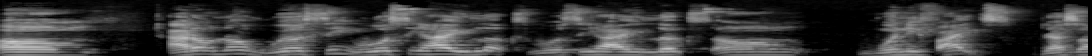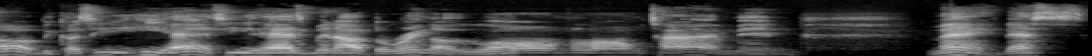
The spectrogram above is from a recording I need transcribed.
um, I don't know. We'll see. We'll see how he looks. We'll see how he looks. Um, when he fights. That's all because he he has he has been out the ring a long long time and man, that's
